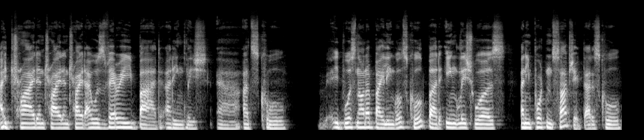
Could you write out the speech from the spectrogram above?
I tried and tried and tried. I was very bad at English uh, at school. It was not a bilingual school, but English was an important subject at school.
